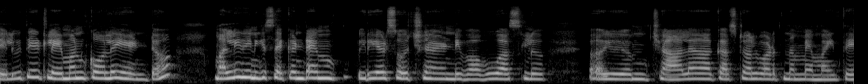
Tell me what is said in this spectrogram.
తెలివితేటలు ఏమనుకోవాలో ఏంటో మళ్ళీ దీనికి సెకండ్ టైం పీరియడ్స్ వచ్చాయండి బాబు. అసలు చాలా కష్టాలు పడుతున్నాం మేమైతే.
